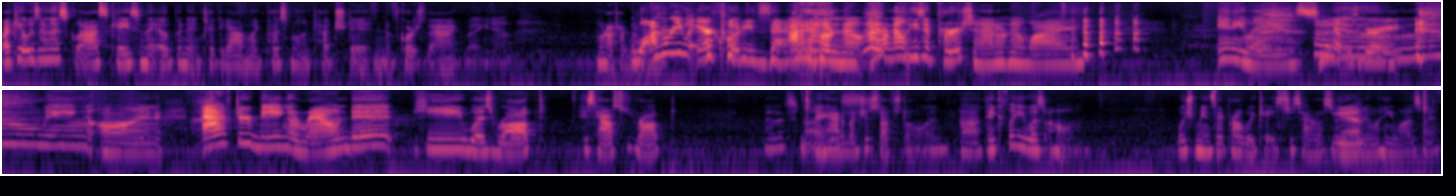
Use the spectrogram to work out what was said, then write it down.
Like it was in this glass case, and they opened it and took it out, and like Post Malone touched it, and of course that. But you know, we're not talking. about Why that. were you air quoting Zak? I don't know. I don't know. He's a person. I don't know why. Anyways, Oh, that was great. Moving on. After being around it, he was robbed. His house was robbed Oh, that's nice. and had a bunch of stuff stolen. Uh, thankfully, he wasn't home, which means they probably cased his house. and Yeah. knew when he wasn't.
